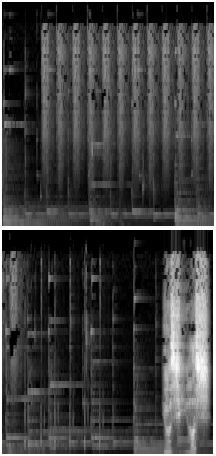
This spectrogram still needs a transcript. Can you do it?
よしよし。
